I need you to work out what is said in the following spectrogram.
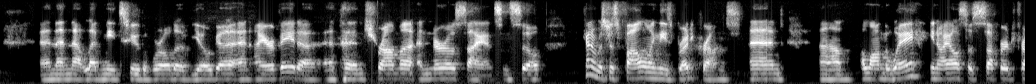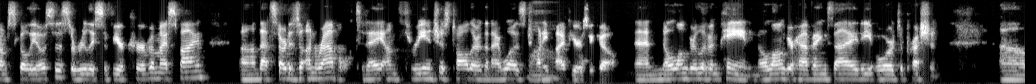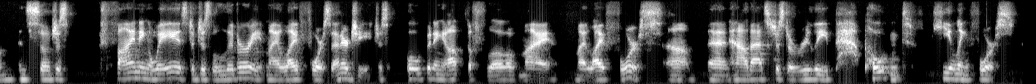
And then that led me to the world of yoga and Ayurveda and then trauma and neuroscience. And so kind of was just following these breadcrumbs. And um, along the way, you know, I also suffered from scoliosis, a really severe curve in my spine. Um, that started to unravel. Today, I'm three inches taller than I was wow. 25 years ago, and no longer live in pain, no longer have anxiety or depression. Um, and so, just finding ways to just liberate my life force energy, just opening up the flow of my my life force, um, and how that's just a really potent healing force.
